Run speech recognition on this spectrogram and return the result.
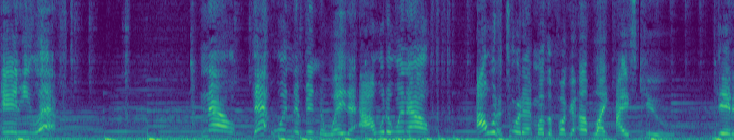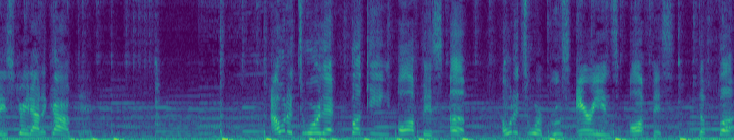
And he left. Now, that wouldn't have been the way that I would have went out. I would have tore that motherfucker up like Ice Cube did in Straight Outta Compton. I would have tore that fucking office up. I would have tore Bruce Arians' office the fuck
